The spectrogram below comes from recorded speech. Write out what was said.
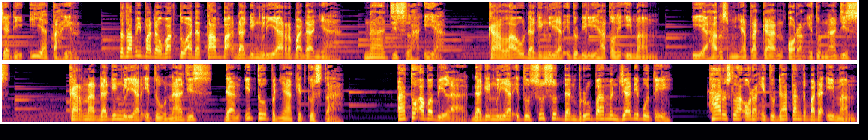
jadi ia tahir. Tetapi pada waktu ada tampak daging liar padanya, najislah ia. Kalau daging liar itu dilihat oleh imam, ia harus menyatakan orang itu najis. Karena daging liar itu najis dan itu penyakit kusta. Atau apabila daging liar itu susut dan berubah menjadi putih, haruslah orang itu datang kepada imam.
